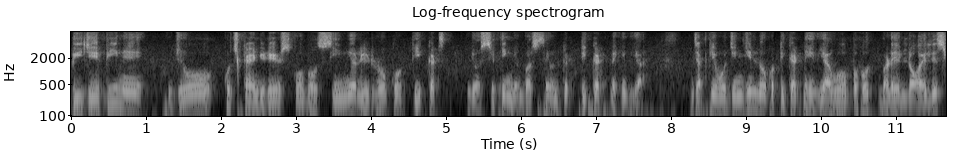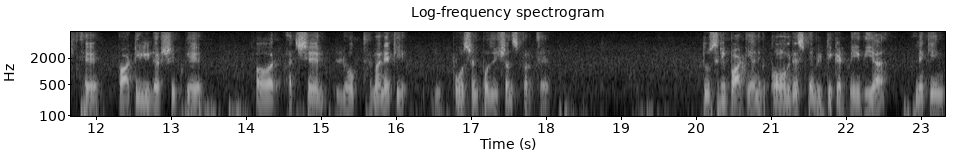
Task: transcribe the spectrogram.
बीजेपी ने जो कुछ कैंडिडेट्स को, बहुत सीनियर लीडरों को टिकट जो सिटिंग मेंबर्स थे, उनके टिकट नहीं दिया। जबकि वो जिन जिन लोगों को टिकट नहीं दिया, वो बहुत बड़े लॉयलिस्ट थे पार्टी लीडरशिप के और अच्छे लोग थे, माने कि पोस्ट एंड पोजीशंस पर थे। दूसरी पार्टी यानी कांग्रेस ने भी टिकट नहीं दिया लेकिन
